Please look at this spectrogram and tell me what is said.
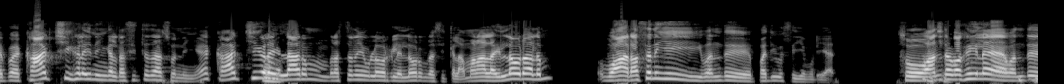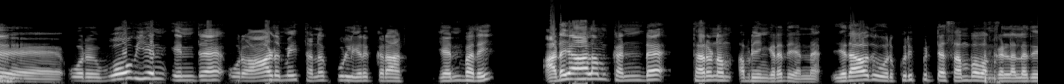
இப்ப காட்சிகளை நீங்கள் ரசித்ததா சொன்னீங்க. காட்சிகளை. எல்லாரும் ரசனை உள்ளவர்கள் எல்லோரும் ரசிக்கலாம். ஆனால் எல்லோராலும் வா ரசனையை வந்து பதிவு செய்ய முடியாது. சோ அந்த வகையில வந்து ஒரு ஓவியன் என்ற ஒரு ஆளுமை தனக்குள் இருக்கிறான் என்பதை அடையாளம் கண்ட தருணம் அப்படிங்கிறது என்ன? ஏதாவது ஒரு குறிப்பிட்ட சம்பவங்கள் அல்லது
